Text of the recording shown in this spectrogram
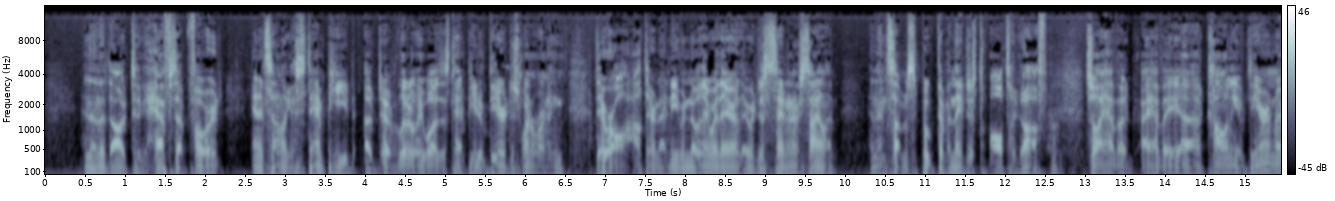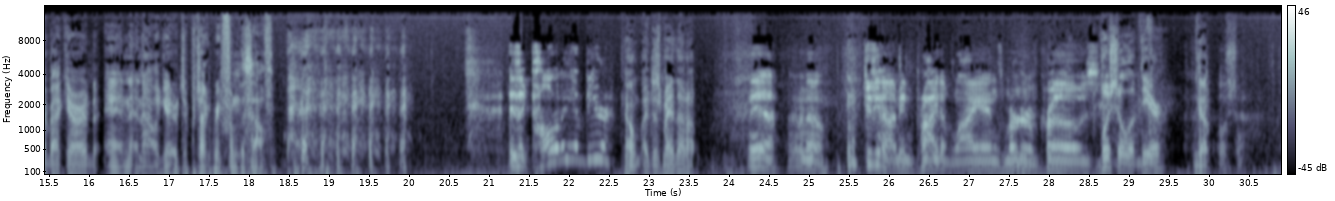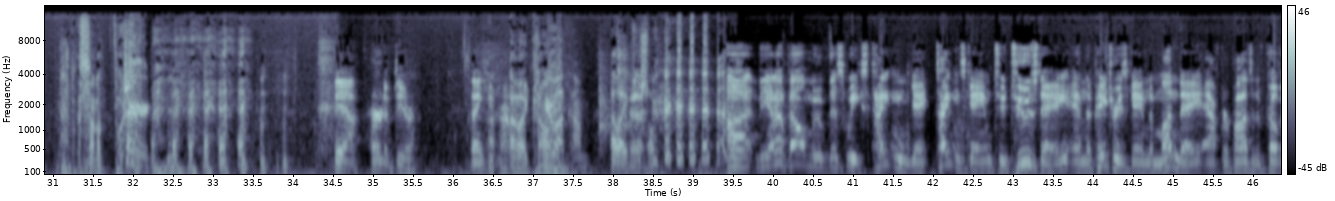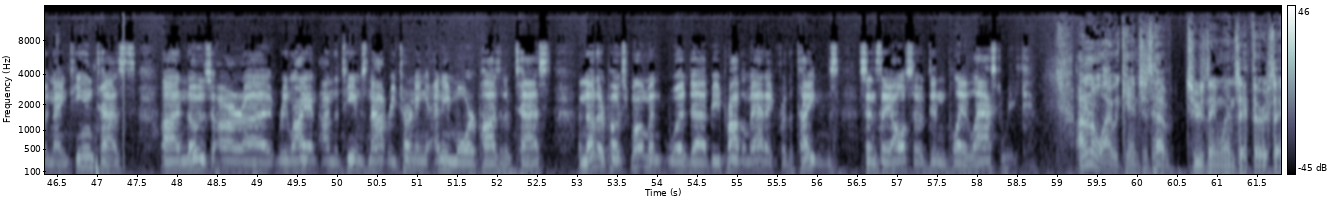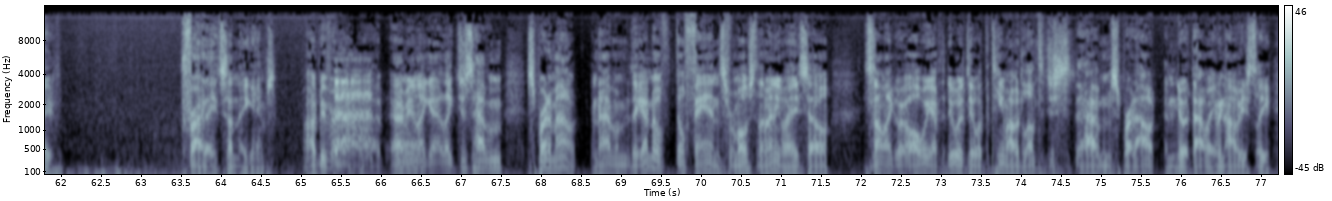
and then the dog took a half step forward and it sounded like a stampede. Of, it literally was a stampede of deer just went running. They were all out there, and I didn't even know they were there. They were just standing there silent. And then something spooked them, and they just all took off. So I have a I have a uh, colony of deer in my backyard and an alligator to protect me from the south. Is it colony of deer? Nope, I just made that up. Yeah, I don't know. Because, you know, I mean, pride of lions, murder of crows. Bushel of deer. Yep, Bushel. son of bushel. Herd. Yeah, herd of deer. Thank you, Carmen. I like colony. You're welcome. I like Bushel. Uh, the NFL moved this week's Titan ga- Titans game to Tuesday and the Patriots game to Monday after positive COVID 19 tests. Uh, and those are uh, reliant on the teams not returning any more positive tests. Another postponement would uh, be problematic for the Titans since they also didn't play last week. I don't know why we can't just have Tuesday, Wednesday, Thursday, Friday, Sunday games. I'd be very happy with that. I mean, like, uh, like just have them spread them out and have them. They got no no fans for most of them anyway, so it's not like all we have to do is deal with the team. I would love to just have them spread out and do it that way. I mean, obviously.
